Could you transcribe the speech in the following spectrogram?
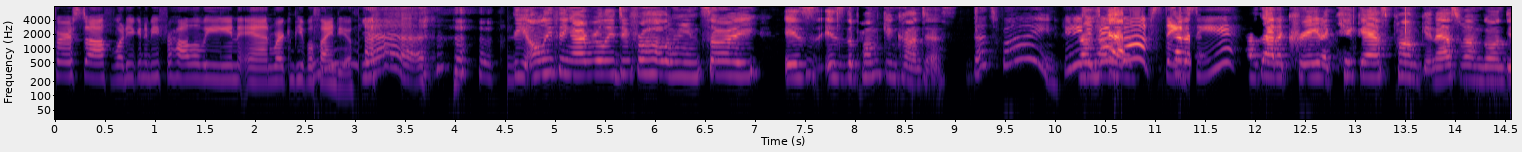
first off, what are you going to be for Halloween, and where can people find you? yeah The only thing I really do for Halloween, sorry, is is the pumpkin contest. that's fine You need Oh, to dress yeah. up, Gotta- Stacey. I've got to create a kick-ass pumpkin. That's what I'm going to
